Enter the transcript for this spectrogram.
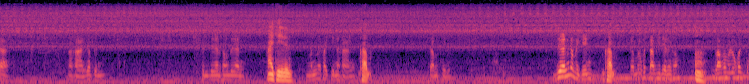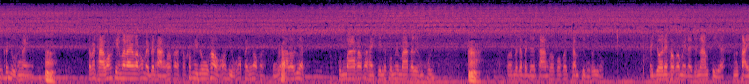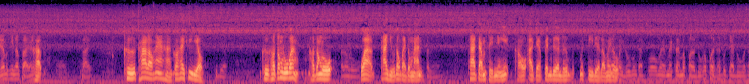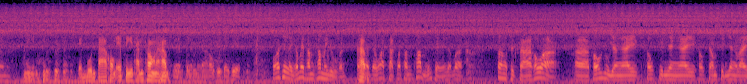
ก็อาหารก็เป็น เป็นเดือนสองเดือน ให้ทีหนึ่งมันไม่ค่อยกินอาหารครับจำสินเดือนก็ไม่กินครับ แต่ไม่รู้เขาจำกี่เดือนของเขาอ่าเราก็ไม่รู้เขาเขาอยู่ข้างในอ่าจะไปถามว่าเขากินอะไรเราก็ไม่ไปถามเขาเขาเขาเขามีรูเข้าเขาหิวเขาไปข้างนอกอะถึงเวครัลาบเราเรียก คุณมาเขาก็ให้กินแล้วคุณไม่มาก็เรื่องของคุณ อ่าว่ามันจะไปเดินตามเขาเพราะเขาจำสิ่งเขาอยู่ ไปโยนให้เขาก็ไม่ได้จะน้ำเสียมันใสนะเมื่อกี้น้ำใสนะครับ ใสคือถ้าเราให้อาหารก็ให้ที่เดียว ทีเดียวคือเขาต้องรู้บ้าง เขาต้องรู้เราต้องรู้ว่าถ้าหิวต้องไปตรงนั้นกันถ้าจำศีลอย่างนี้ เขาอาจจะเป็นเดือนหรือไม่กี่เดือนเราไม่รู้ ไม่รู้เหมือนกันเพราะไม่ไม่เคยมาเปิดดูเขาเปิดให้พวกแกดูกันนั้นนี่เป็นบุญตาของเอฟซีทางช่องนะครับเป็นคุณตาของคุณใจเทศเพราะว่าที่อื่นเขาไม่ทำถ้ำไม่อยู่กันครับ แต่ว่าสักว่าทำถ้ำเฉยๆแต่ว่าต้องศึกษาเขาว่าอ่า เขาอยู่ยังไงเขากินยังไงเขาจำสิ่งอย่างไร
